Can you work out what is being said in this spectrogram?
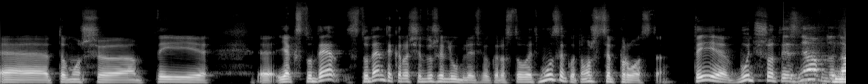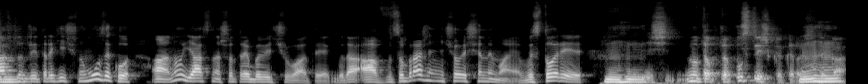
е, тому що ти. е, Як студент, студенти коротше, дуже люблять використовувати музику, тому що це просто. Ти будь-що ти зняв, додав Мгм. туди трагічну музику. А ну ясно, що треба відчувати. Якби, да? А в зображенні нічого ще немає. В історії Угу. Щ- Ну, тобто, пустишка, коротше, Мгм. така.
